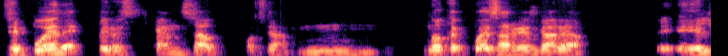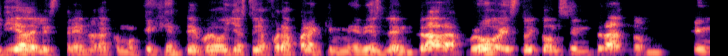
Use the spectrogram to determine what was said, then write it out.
se puede, pero es cansado. O sea, mm, no te puedes arriesgar a, e-, el día del estreno era como que gente, bro, ya estoy afuera para que me des la entrada, bro, estoy concentrándome. En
